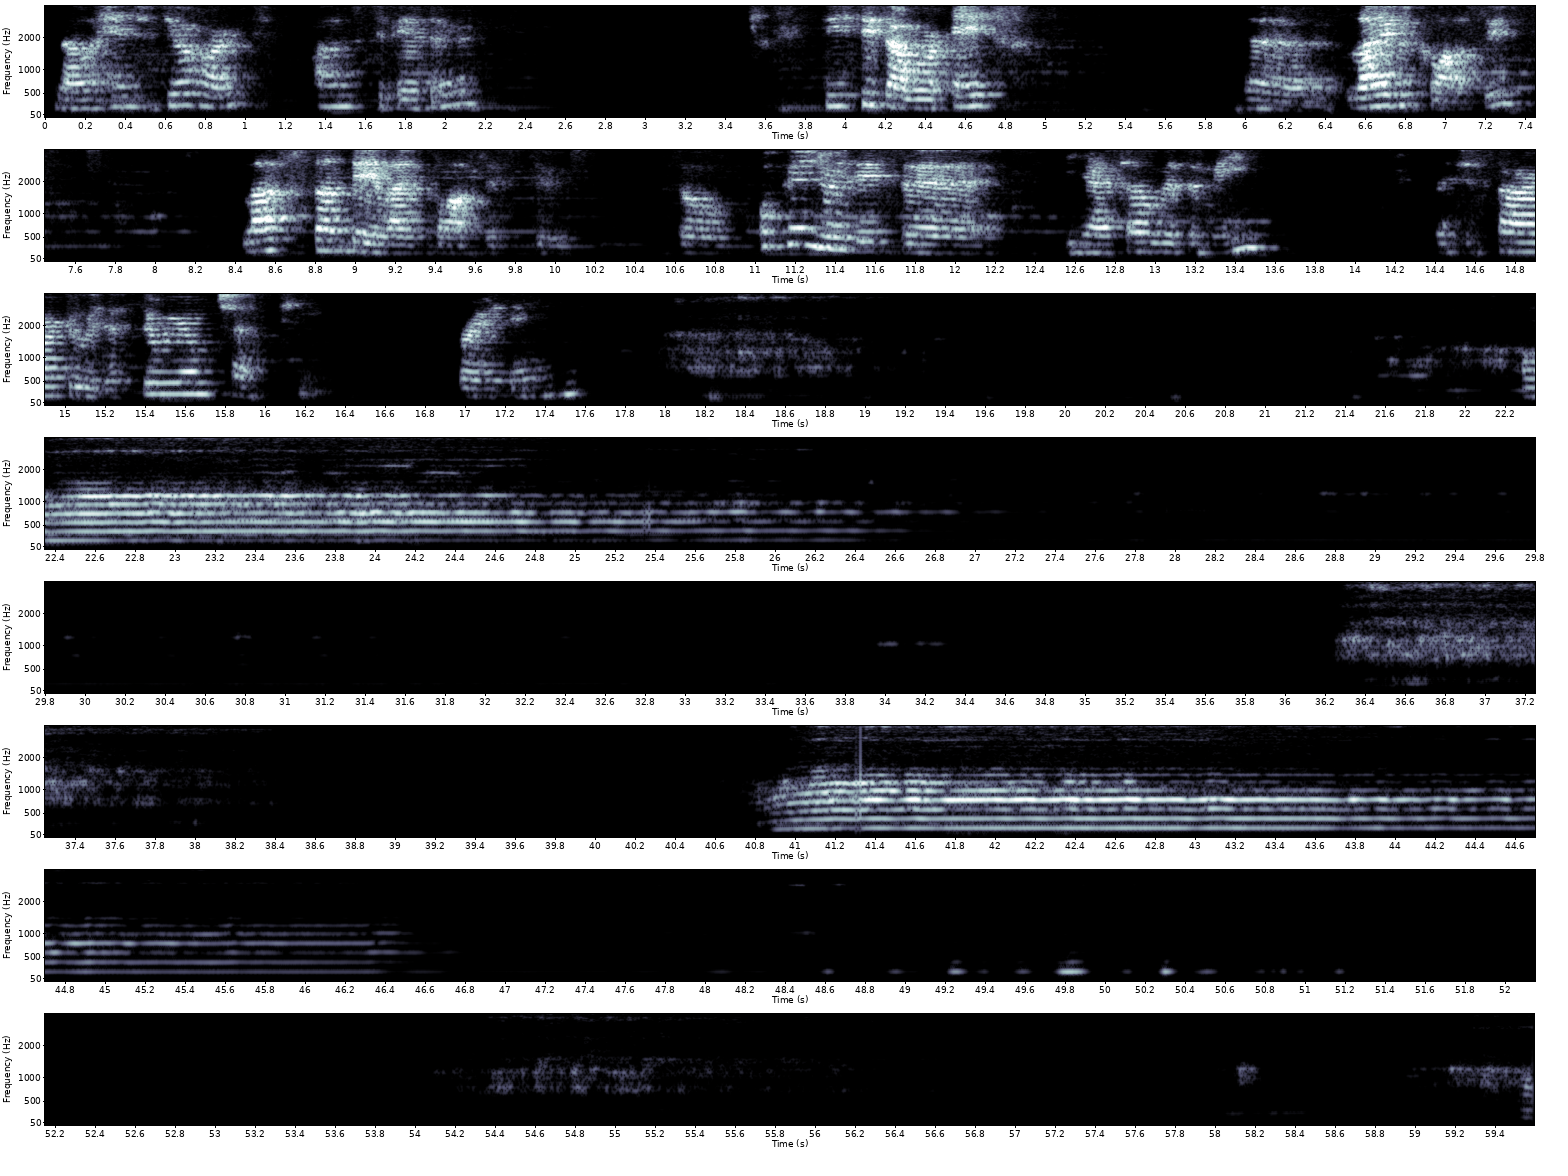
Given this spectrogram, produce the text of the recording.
Now hands to your heart, arms together. This is our eighth uh, live classes. Last Sunday live classes too. So hope you enjoy this uh, vinyasa with me. Let's start with the Thurium chanting. Breathing.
